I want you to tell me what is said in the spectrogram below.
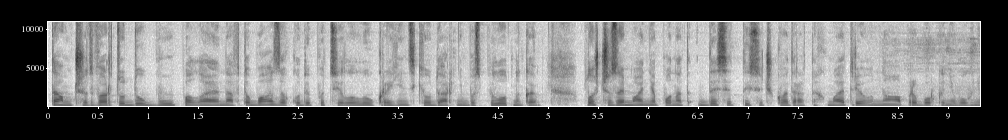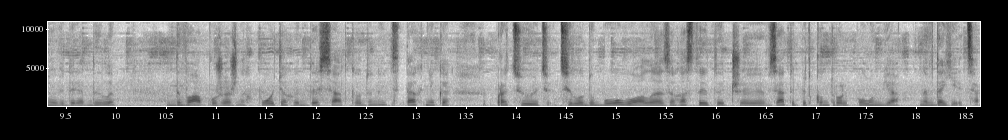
Там четверту добу палає нафтобаза, куди поцілили українські ударні безпілотники. Площа займання понад 10 тисяч квадратних метрів. На приборкання вогню відрядили два пожежних потяги, десятки одиниць техніки. Працюють цілодобово, але загасити чи взяти під контроль полум'я не вдається.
